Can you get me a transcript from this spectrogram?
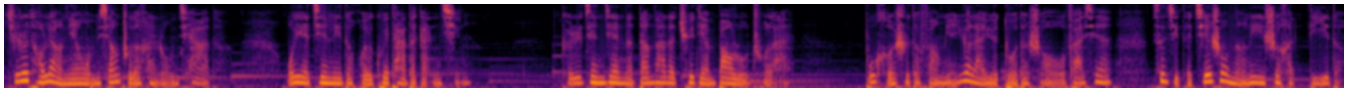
其实头两年我们相处的很融洽的，我也尽力的回馈他的感情。可是渐渐的，当他的缺点暴露出来。不合适的方面越来越多的时候，我发现自己的接受能力是很低的。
